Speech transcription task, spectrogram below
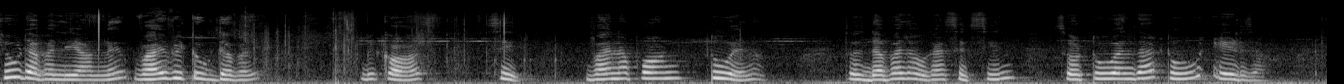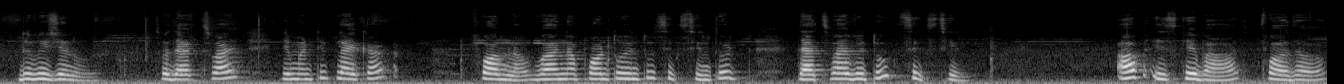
क्यों डबल लिया हमने? Why we took double because C one upon two है ना तो डबल होगा सिक्सटीन सो टू वन ज़ा टू एट ज़ा डिवीज़न होगा. सो दैट्स वाई ये मल्टीप्लाई का formula one upon two into sixteen तो that's why we two sixteen अब इसके बाद फर्दर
